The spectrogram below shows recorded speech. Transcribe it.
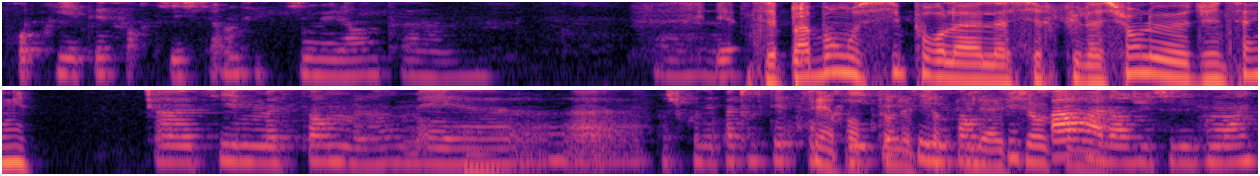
propriétés fortifiantes et stimulantes. euh, euh. C'est pas bon aussi pour la, la circulation, le ginseng? Euh, si, il me semble, hein, mais euh, euh, je connais pas toutes les propriétés. C'est une plante plus rare, comme- alors j'utilise moins.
